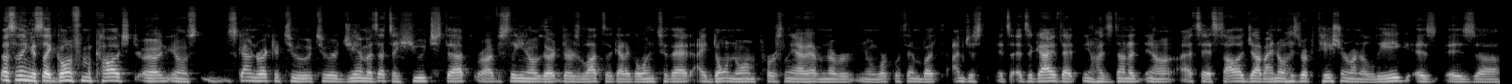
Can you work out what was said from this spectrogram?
That's the thing. It's like going from a college, uh, you know, scouting director to to a GM. That's a huge step. Obviously, you know, there, there's a lot that got to go into that. I don't know him personally. I haven't never, you know, worked with him, but I'm just it's it's a guy that you know has done a you know I'd say a solid job. I know his reputation around the league is is uh,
